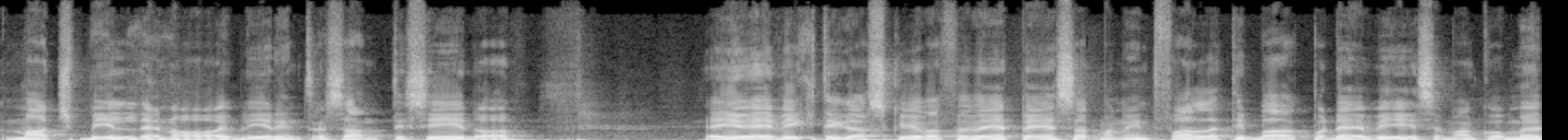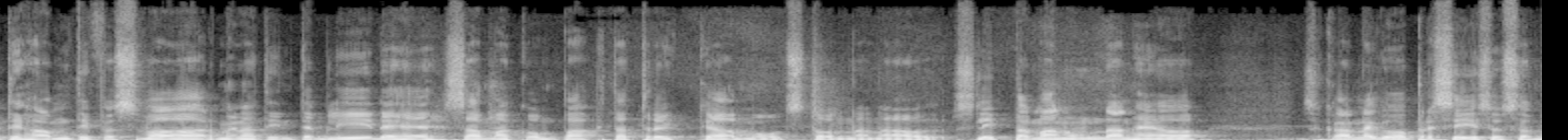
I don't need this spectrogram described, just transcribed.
matchbilden och det blir intressant se då. Det är ju det viktiga skulle ju vara för VPS att man inte faller tillbaka på det viset. Man kommer ju till hamn till försvar men att inte bli det här samma kompakta trycket av motståndarna. Och slipper man undan här och så kan det gå precis som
